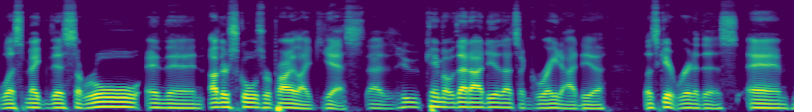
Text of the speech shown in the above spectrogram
Let's make this a rule, and then other schools were probably like, "Yes, who came up with that idea? That's a great idea. Let's get rid of this." And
